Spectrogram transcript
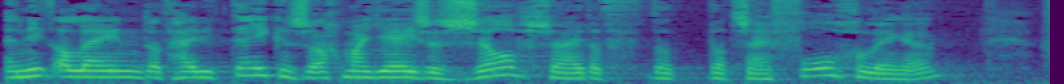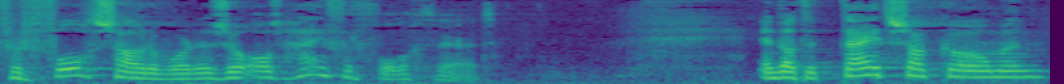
En niet alleen dat hij die tekens zag, maar Jezus zelf zei dat, dat, dat zijn volgelingen vervolgd zouden worden zoals hij vervolgd werd. En dat de tijd zou komen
